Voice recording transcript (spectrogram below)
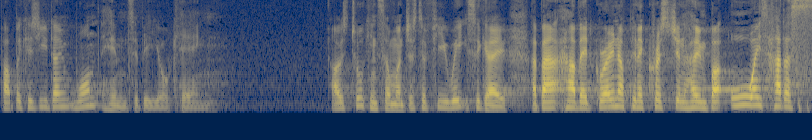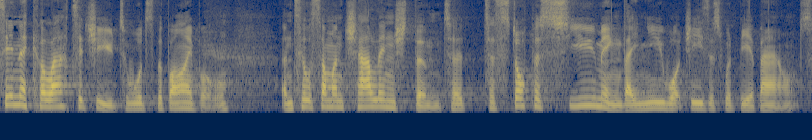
but because you don't want him to be your king. I was talking to someone just a few weeks ago about how they'd grown up in a Christian home but always had a cynical attitude towards the Bible until someone challenged them to, to stop assuming they knew what Jesus would be about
